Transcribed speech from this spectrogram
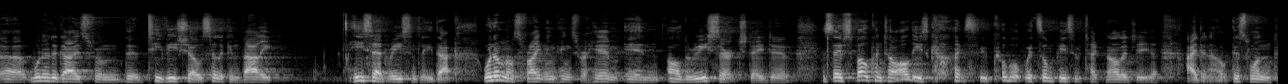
uh, one of the guys from the TV show Silicon Valley, he said recently that one of the most frightening things for him in all the research they do is they've spoken to all these guys who come up with some piece of technology. I don't know, this one,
